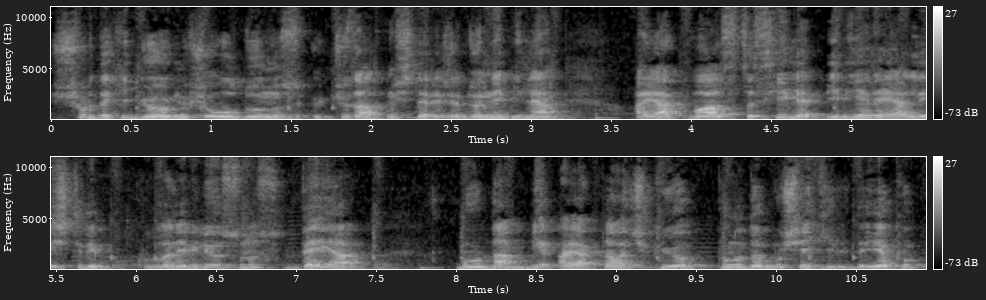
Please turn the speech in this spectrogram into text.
şuradaki görmüş olduğunuz 360 derece dönebilen ayak vasıtasıyla bir yere yerleştirip kullanabiliyorsunuz veya buradan bir ayak daha çıkıyor. Bunu da bu şekilde yapıp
